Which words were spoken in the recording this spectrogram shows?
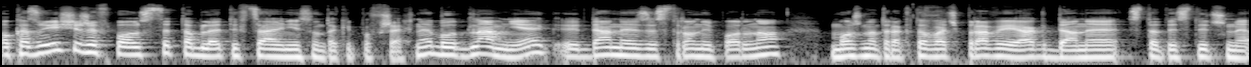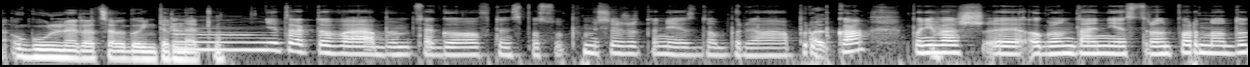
okazuje się, że w Polsce tablety wcale nie są takie powszechne, bo dla mnie y, dane ze strony porno można traktować prawie jak dane statystyczne ogólne dla całego internetu. Mm, Nie traktowałabym tego w ten sposób. Myślę, że to nie jest dobra próbka, ponieważ y, oglądanie stron porno do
